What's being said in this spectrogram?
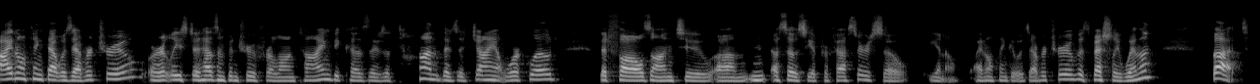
I don't think that was ever true, or at least it hasn't been true for a long time because there's a ton, there's a giant workload that falls onto um, associate professors. So, you know, I don't think it was ever true, especially women. But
